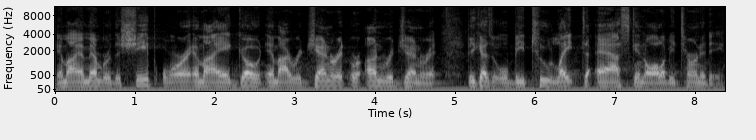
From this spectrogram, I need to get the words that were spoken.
Am I a member of the sheep or am I a goat? Am I regenerate or unregenerate? Because it will be too late to ask in all of eternity.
